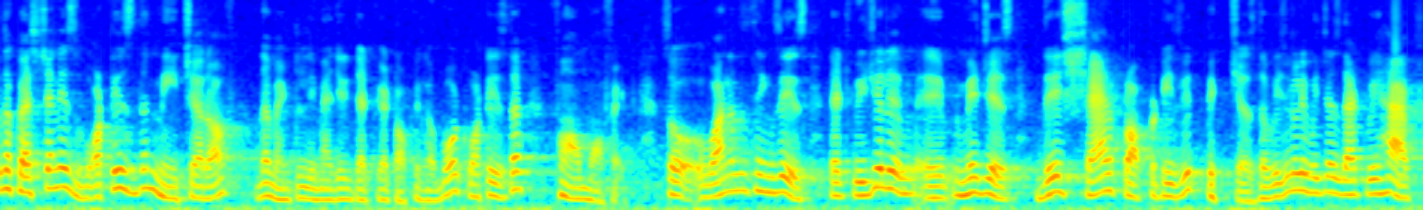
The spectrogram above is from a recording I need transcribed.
So, the question is what is the nature of the mental imagery that we are talking about, what is the form of it. So, one of the things is that visual Im images they share properties with pictures. The visual images that we have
